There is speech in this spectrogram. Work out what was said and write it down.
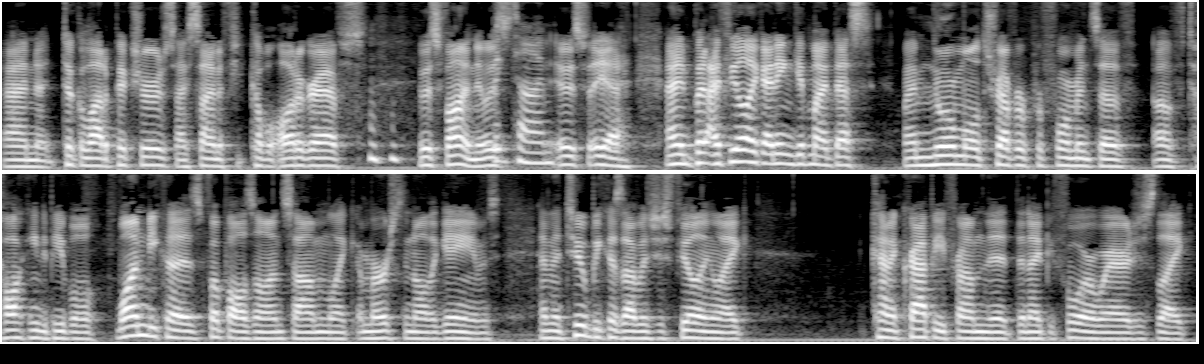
and I took a lot of pictures. I signed a few, couple autographs. It was fun. It was Big time. It was yeah. And but I feel like I didn't give my best, my normal Trevor performance of of talking to people. One because football's on, so I'm like immersed in all the games, and then two because I was just feeling like kind of crappy from the the night before, where just like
